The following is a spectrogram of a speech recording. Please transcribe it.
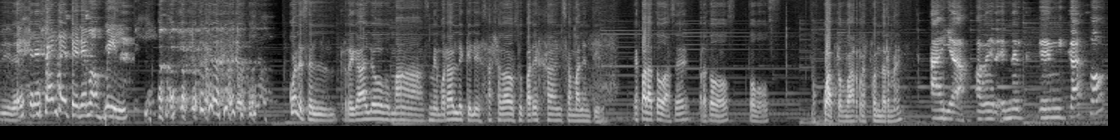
Estresante tenemos mil. ¿Cuál es el regalo más memorable que les haya dado su pareja en San Valentín? Es para todas, ¿eh? Para todos, todos. Los cuatro va a responderme. Ah, ya. A ver, en, el, en mi caso,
